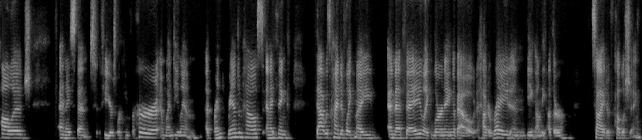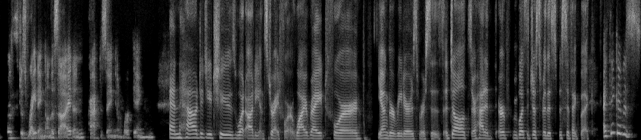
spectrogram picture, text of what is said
college. And i spent a few years working for her and wendy Lamb at random house. And i think that was kind of like my mfa like learning about how to write and being on the other side of publishing was just writing on the side and practicing and working. And how did you choose what audience to write for? Why write for younger readers versus adults or how did or was it just for this specific book? I think I was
